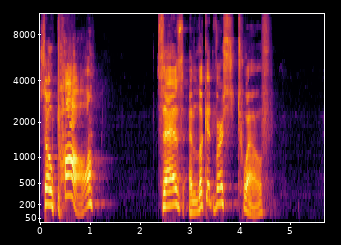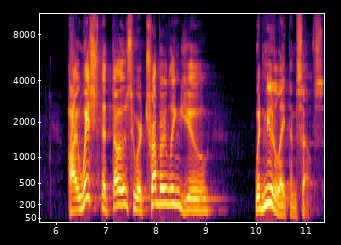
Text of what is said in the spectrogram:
So Paul says, and look at verse 12 I wish that those who are troubling you would mutilate themselves.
